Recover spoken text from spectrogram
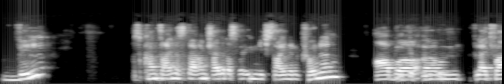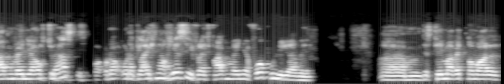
will. Es kann sein, dass es daran scheitert, dass wir ihn nicht signen können. Aber ähm, vielleicht fragen wir ihn ja auch zuerst oder, oder gleich nach Jesse. Vielleicht fragen wir ihn ja vor Pugliavi. Ähm, das Thema wird nochmal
